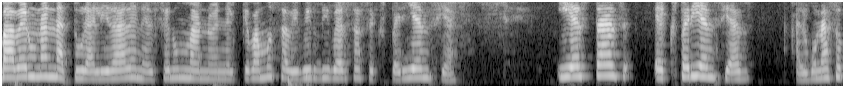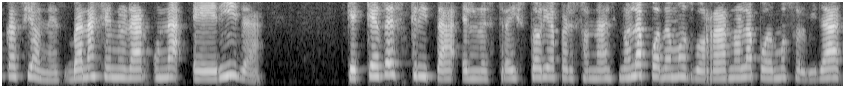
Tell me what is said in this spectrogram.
va a haber una naturalidad en el ser humano en el que vamos a vivir diversas experiencias. Y estas experiencias, algunas ocasiones, van a generar una herida que queda escrita en nuestra historia personal. No la podemos borrar, no la podemos olvidar,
